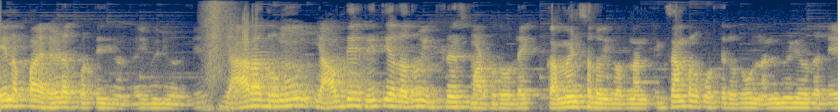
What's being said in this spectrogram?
ಏನಪ್ಪ ಹೇಳಕ್ಕೆ ಬರ್ತಿದ್ದೀನಿ ಅಂದರೆ ಈ ವಿಡಿಯೋದಲ್ಲಿ ಯಾರಾದ್ರೂ ಯಾವುದೇ ರೀತಿಯಲ್ಲಾದರೂ ಇನ್ಫ್ಲುಯೆನ್ಸ್ ಮಾಡ್ಬೋದು. ಲೈಕ್ ಕಮೆಂಟ್ಸಲ್ಲೂ ಇವಾಗ ನಾನು ಎಕ್ಸಾಂಪಲ್ ಕೊಡ್ತಿರೋದು ನನ್ನ ವಿಡಿಯೋದಲ್ಲಿ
